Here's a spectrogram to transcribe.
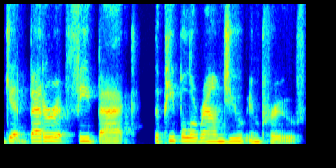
get better at feedback, the people around you improve.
